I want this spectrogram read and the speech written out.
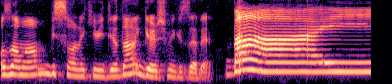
O zaman bir sonraki videoda görüşmek üzere. Bye.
